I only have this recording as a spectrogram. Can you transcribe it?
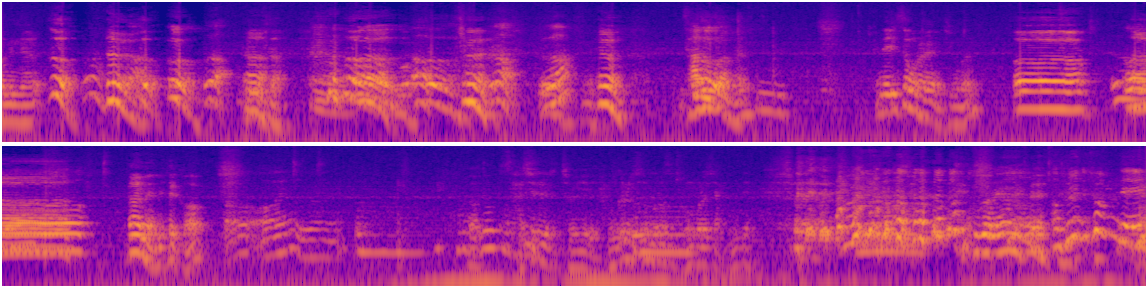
으, 어 그럼 뭐 넣냐? 어, 어, 어, 으, 여기다. 으, 으, 사성으로 하면. 근데 일성으로 해요 지금은. 어, 어, 그다음에 밑에 거. 어, 어야, 으. 어, 사실 저기 한글로 써버려서 좋은 버릇이 아닌데. 그걸 해야 돼. 아, 그래도 처음인데.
